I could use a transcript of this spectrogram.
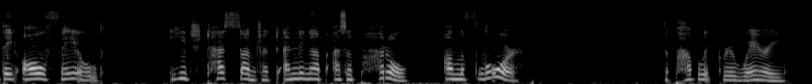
they all failed, each test subject ending up as a puddle on the floor. The public grew wary,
